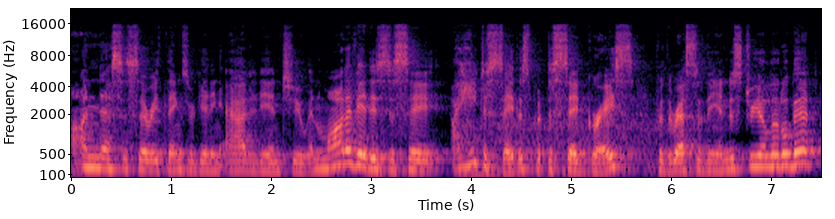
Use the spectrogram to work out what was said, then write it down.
unnecessary things are getting added into. And a lot of it is to say, I hate to say this, but to save grace for the rest of the industry a little bit,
